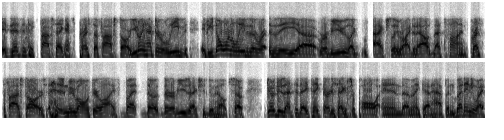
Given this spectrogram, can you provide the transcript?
it doesn't take five seconds. Press the five star. You don't have to leave if you don't want to leave the the uh, review like actually write it out. That's fine. Press the five stars and move on with your life. But the the reviews actually do help. So go do that today. Take thirty seconds for Paul and uh, make that happen. But anyway.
